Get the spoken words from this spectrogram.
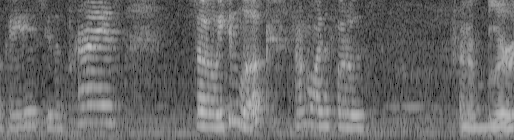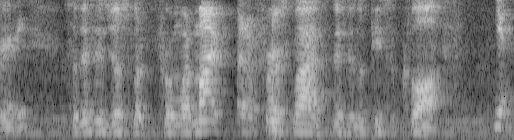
okay see the price so you can look i don't know why the photos Kind of blurry. blurry So this is just what, from what my at a first glance, this is a piece of cloth, yes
